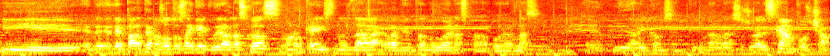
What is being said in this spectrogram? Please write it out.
y de, parte de nosotros hay que cuidar las cosas. Monocase nos da herramientas muy buenas para poderlas eh, cuidar y consentir. Un abrazo, Suárez Campos, chao.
